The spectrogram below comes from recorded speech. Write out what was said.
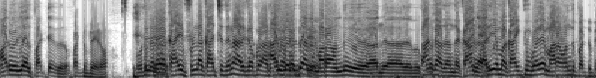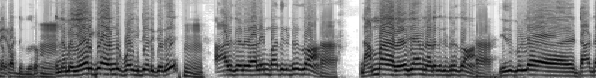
மறுபடியும் அது பட்டே வரும் பட்டு போயிடும் ஒரு தடவை காய் ஃபுல்லா காய்ச்சதுன்னா அதுக்கப்புறம் அடுத்த அந்த மரம் வந்து போயிடும். தாங்காது. அந்த காய். அதிகமா காய்க்கும் போதே மரம் வந்து பட்டு போயிடும் பட்டு போயிடும். நம்ம இயற்கையா வந்து போய்கிட்டே இருக்குது. ஆளுகள் வேலையும் பார்த்துக்கிட்டு இருக்கோம். நம்ம விவசாயம் நடந்துகிட்டு இருக்கோம். இதுக்குள்ள டாட்டா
